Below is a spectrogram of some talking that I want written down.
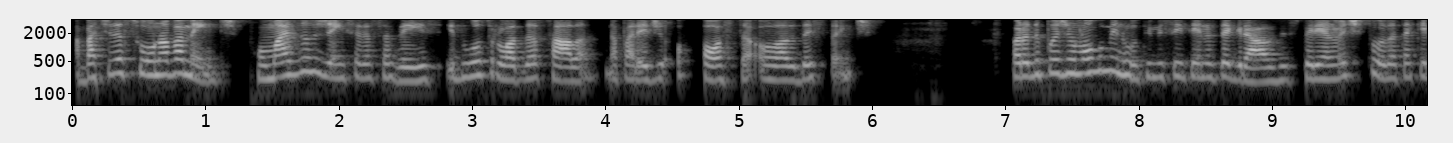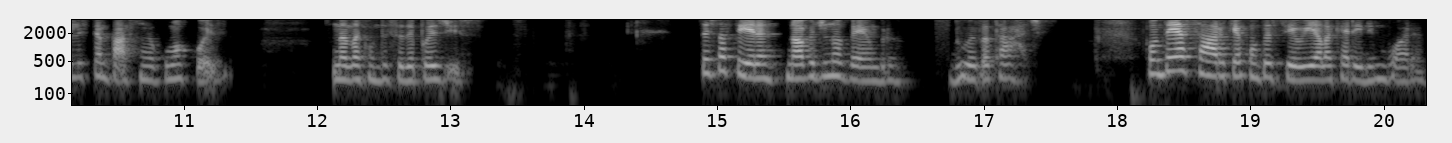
A batida soou novamente, com mais urgência dessa vez e do outro lado da sala, na parede oposta ao lado da estante. Parou depois de um longo minuto e me sentei nos degraus e esperei a noite toda até que eles tentassem alguma coisa. Nada aconteceu depois disso. Sexta-feira, 9 de novembro, duas da tarde. Contei a Sara o que aconteceu e ela quer ir embora.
